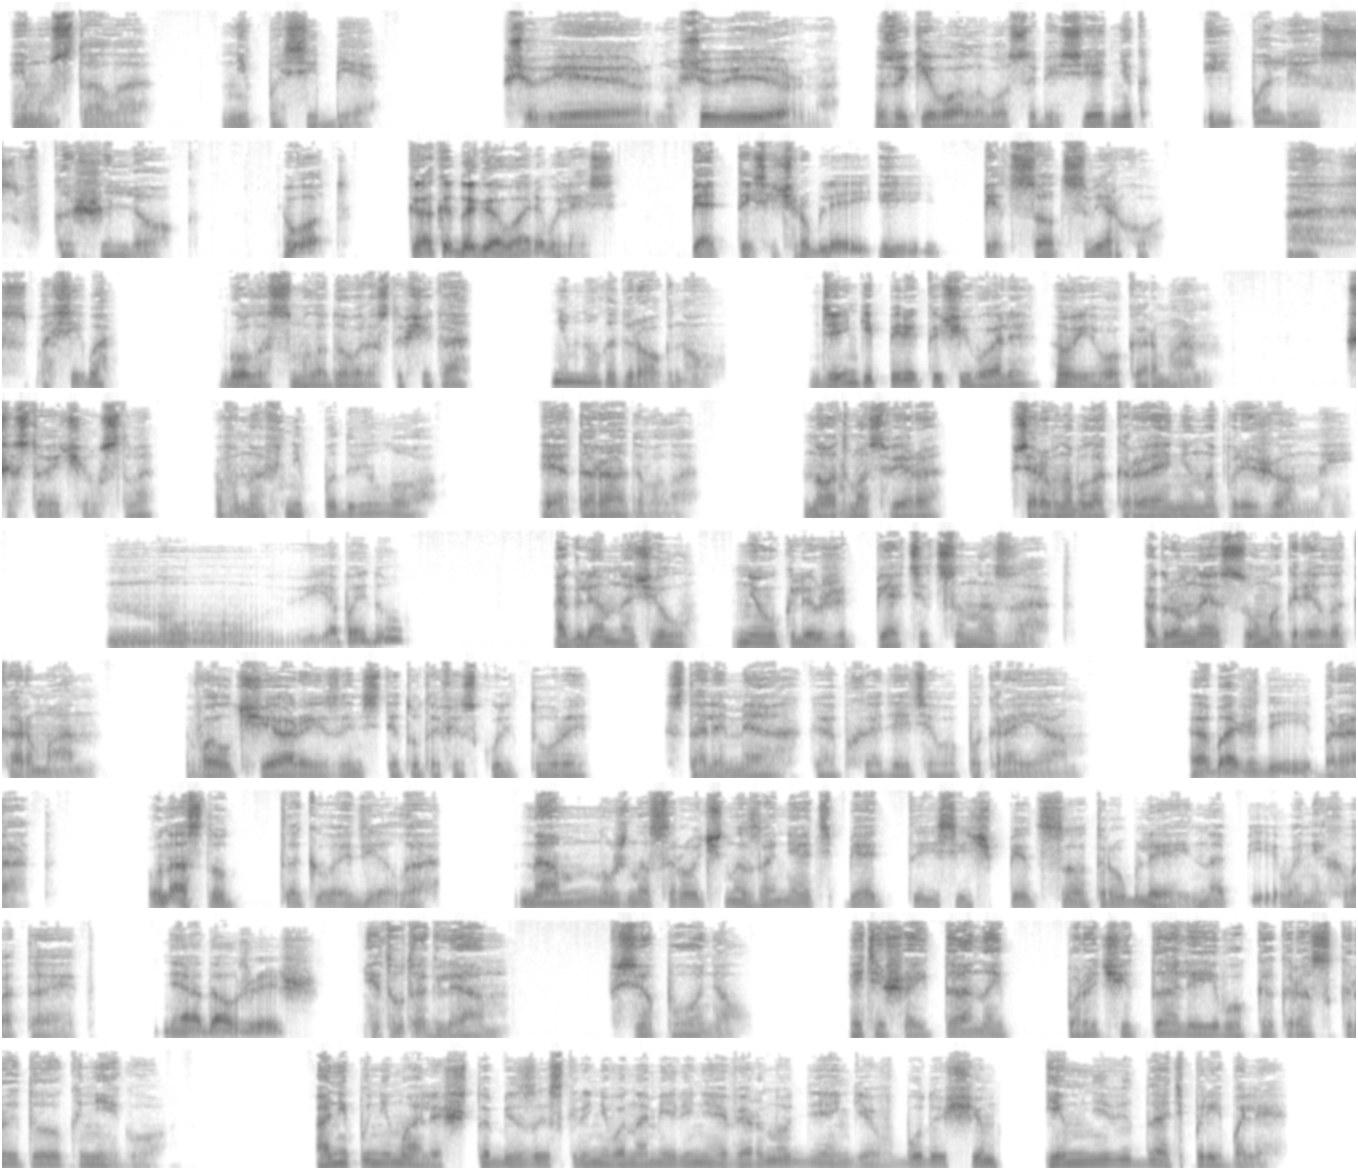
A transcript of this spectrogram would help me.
Ему стало не по себе. «Все верно, все верно», — закивал его собеседник и полез в кошелек. «Вот, как и договаривались, пять тысяч рублей и пятьсот сверху». «Спасибо», Голос молодого ростовщика немного дрогнул. Деньги перекочевали в его карман. Шестое чувство вновь не подвело. Это радовало. Но атмосфера все равно была крайне напряженной. «Ну, я пойду». Аглям начал неуклюже пятиться назад. Огромная сумма грела карман. Волчары из Института физкультуры стали мягко обходить его по краям. «Обожди, брат, у нас тут такое дело. Нам нужно срочно занять пять тысяч пятьсот рублей, на пиво не хватает. Не одолжишь?» И тут Аглям все понял. Эти шайтаны прочитали его как раскрытую книгу. Они понимали, что без искреннего намерения вернуть деньги в будущем им не видать прибыли,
